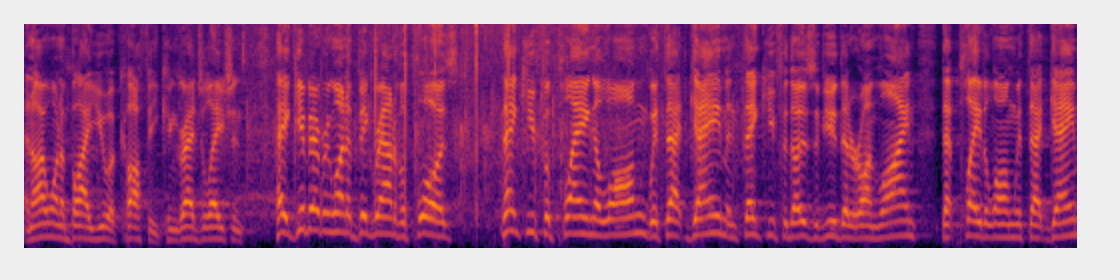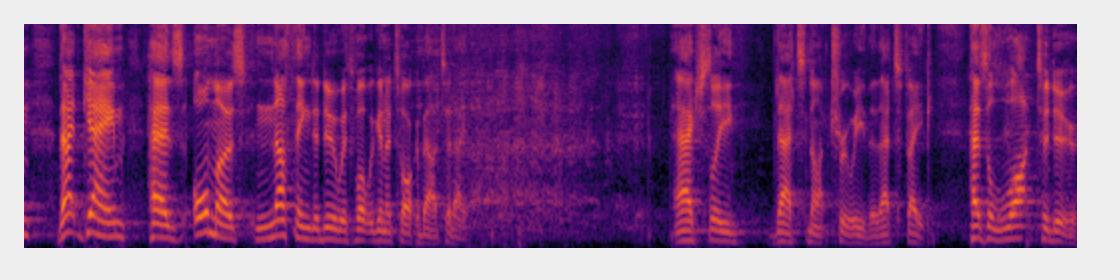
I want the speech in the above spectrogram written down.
and I want to buy you a coffee. Congratulations. Hey, give everyone a big round of applause. Thank you for playing along with that game, and thank you for those of you that are online that played along with that game. That game has almost nothing to do with what we're going to talk about today. Actually, that's not true either. That's fake. Has a lot to do,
